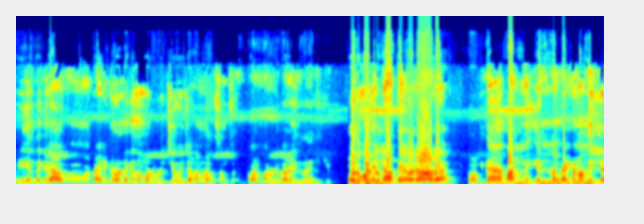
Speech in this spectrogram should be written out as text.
ഇനി എന്തെങ്കിലും കാര്യങ്ങളുണ്ടെങ്കിൽ നമ്മളോട് വിളിച്ചു ചോദിച്ചാൽ നമ്മളത് മറുപടി പറയുന്നതായിരിക്കും. ഇല്ലാത്ത ഒരാൾ. ഇത് വല്ല എന്നും കഴിക്കണമെന്നില്ല.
